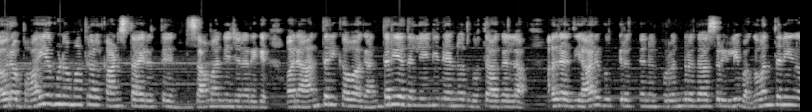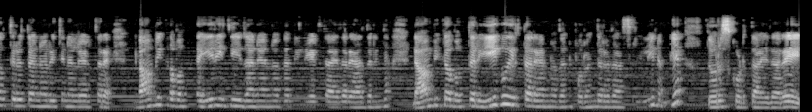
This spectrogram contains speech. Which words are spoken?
ಅವರ ಬಾಹ್ಯ ಗುಣ ಮಾತ್ರ ಅಲ್ಲಿ ಕಾಣಿಸ್ತಾ ಇರುತ್ತೆ. ಸಾಮಾನ್ಯ ಜನರಿಗೆ ಅವನ ಆಂತರಿಕವಾಗಿ ಅಂತರ್ಯದಲ್ಲಿ ಏನಿದೆ ಅನ್ನೋದು ಗೊತ್ತಾಗಲ್ಲ. ಆದ್ರೆ ಅದು ಯಾರಿಗೆ ಗೊತ್ತಿರುತ್ತೆ ಅನ್ನೋದು ಪುರಂದ್ರದಾಸರು ಇಲ್ಲಿ ಭಗವಂತನಿಗೆ ಗೊತ್ತಿರುತ್ತೆ ಅನ್ನೋ ರೀತಿನಲ್ಲಿ ಹೇಳ್ತಾರೆ. ಡಾಂಬಿಕ ಭಕ್ತ ಈ ರೀತಿ ಇದ್ದಾನೆ ಅನ್ನೋದನ್ನ ಇಲ್ಲಿ ಹೇಳ್ತಾ ಇದ್ದಾರೆ. ಆದ್ದರಿಂದ ಡಾಂಬಿಕ ಭಕ್ತರು ಈಗೂ ಇರ್ತಾರೆ ಅನ್ನೋದನ್ನು ಪುರಂದರದಾಸರು ಇಲ್ಲಿ ನಮ್ಗೆ ತೋರಿಸ್ಕೊಡ್ತಾ ಇದ್ದಾರೆ.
